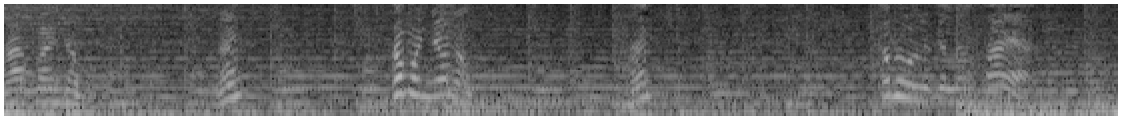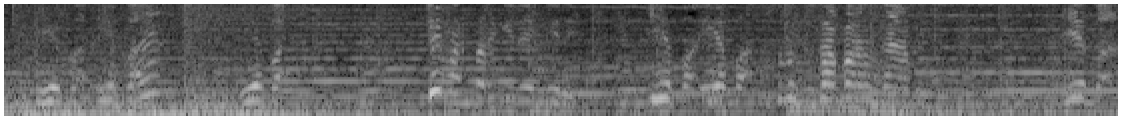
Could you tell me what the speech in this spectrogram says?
Ngapain kamu? Hah? Kamu nyolong? Hah? Kamu ngegelar saya? Iya pak, iya pak, iya pak, Cepat pergi dari sini. iya pak, iya pak, Sebelum kesabaran saya habis. iya pak.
